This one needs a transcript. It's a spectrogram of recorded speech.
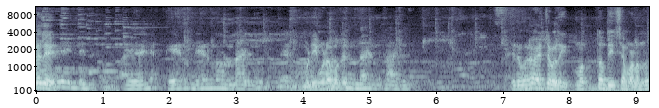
അല്ലേ മുടിയും കൂടെ നമുക്ക് ഉണ്ടായിരുന്നു കാര്യം ഇത് ഒരാഴ്ച മതി. മൊത്തം തീശ വളർന്ന്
